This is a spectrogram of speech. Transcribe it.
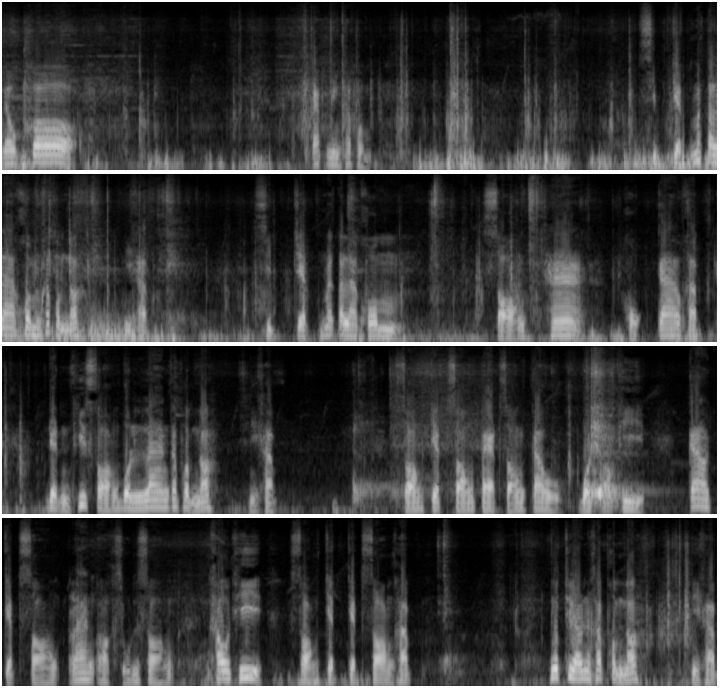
แล้วก็แป๊บนึงครับผม 17 มกราคมครับผมเนาะนี่ครับ 17 มกราคม 2569 ครับ เด่นที่ 2 บนล่างครับผมเนาะนี่ครับ 27 28 29บนออกที่ 972 ล่างออก 02 เข้าที่ 2772 ครับงวดที่แล้วนะครับผมเนาะนี่ครับ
